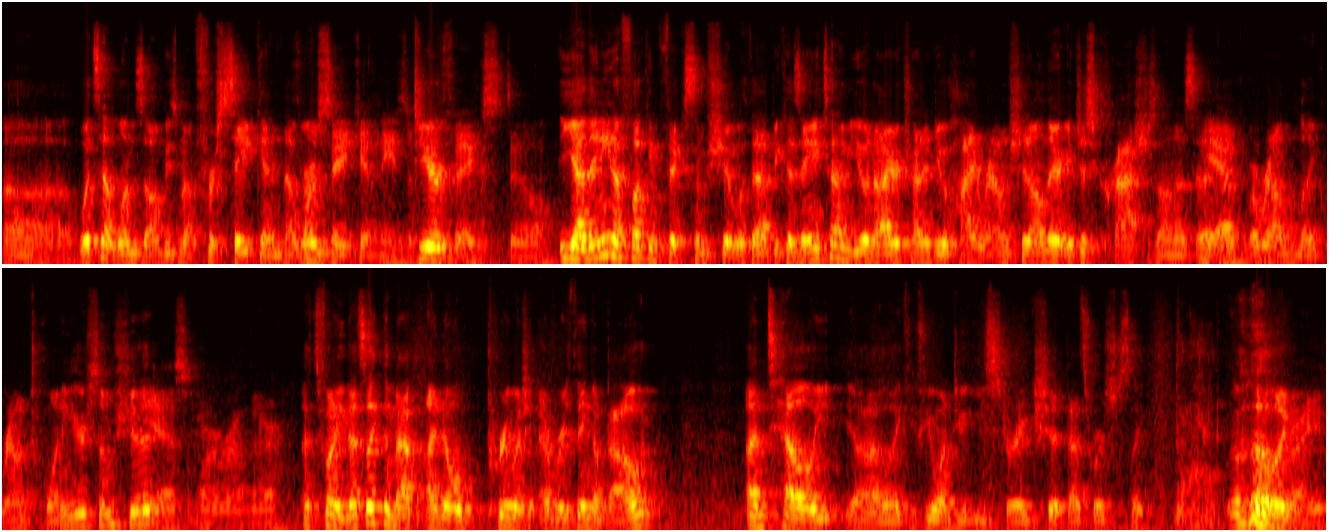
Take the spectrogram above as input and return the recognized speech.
uh, what's that one zombies map Forsaken that one Forsaken needs to be fixed still. yeah, they need to fucking fix some shit with that because anytime you and I are trying to do high round shit on there, it just crashes on us at Yeah. like around like round twenty or some shit. Yeah, somewhere around there. That's funny. That's like the map I know pretty much everything about until uh, like if you want to do Easter egg shit, that's where it's just like like right,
